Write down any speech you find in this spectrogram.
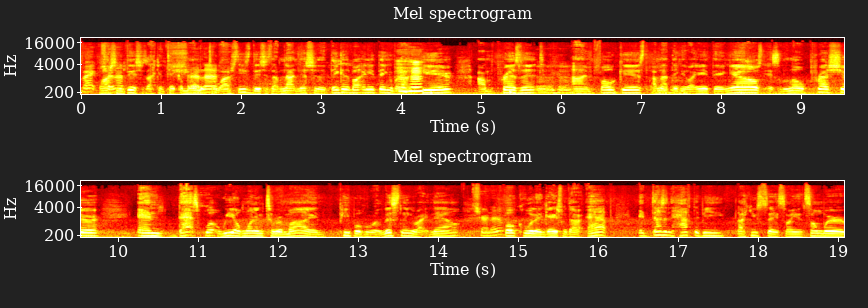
Right, sure Washing enough. dishes. I can take a Sure moment to wash these dishes. I'm not necessarily thinking about anything, but I'm here. I'm present. Mm-hmm. I'm focused. I'm not thinking about anything else. It's low pressure. And that's what we are wanting to remind people who are listening right now, Sure enough. folk who will engage with our app. It doesn't have to be like you say, Sonia, somewhere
